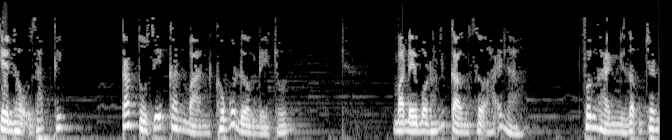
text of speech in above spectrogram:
Tiền hậu giáp kích, các tu sĩ căn bản không có đường để trốn. Mà để bọn hắn càng sợ hãi là Phương Hành dậm chân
